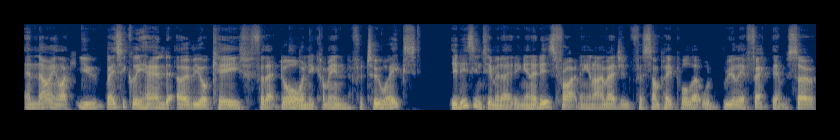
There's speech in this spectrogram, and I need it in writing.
and knowing like you basically hand over your key for that door when you come in for two weeks it is intimidating and it is frightening. And I imagine for some people that would really affect them. So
